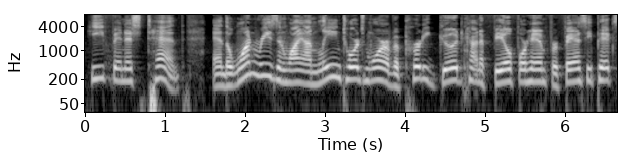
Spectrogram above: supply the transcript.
he finished 10th. And the one reason why I'm leaning towards more of a pretty good kind of feel for him for fantasy picks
